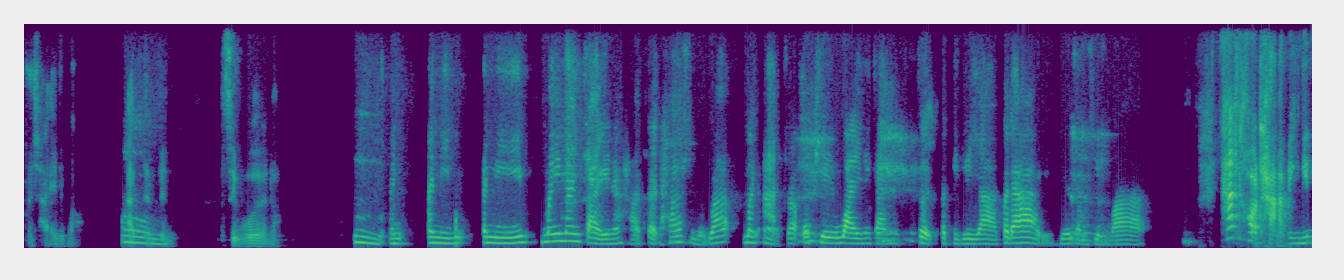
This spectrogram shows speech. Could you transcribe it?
ไปใช้หรือเปล่าอาจจะเป็น silver เนาะอืมอันอันนี้อันนี้ไม่มั่นใจนะคะ แต่ถ้าสมมติว่ามันอาจจะโอเคไวในการเกิดปฏิกิริยาก็ได้ด้วยจำสิ่งว่า ถ้าขอถามอีกนิด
